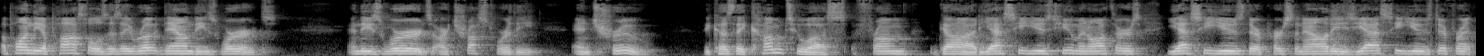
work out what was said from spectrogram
upon the apostles as they wrote down these words. And these words are trustworthy and true because they come to us from God. Yes, He used human authors. Yes, He used their personalities. Yes, He used different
